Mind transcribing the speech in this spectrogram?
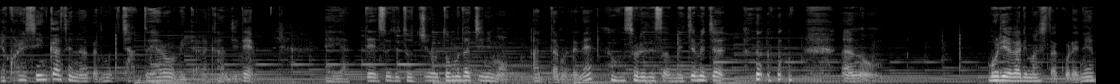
いやこれ新幹線の中でもちゃんとやろうみたいな感じで、えやってそれで途中お友達にも会ったのでねそれでさめちゃめちゃ あの盛り上がりましたこれね。っ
